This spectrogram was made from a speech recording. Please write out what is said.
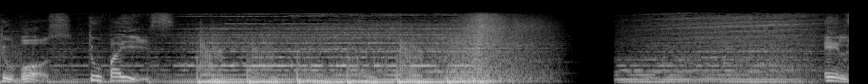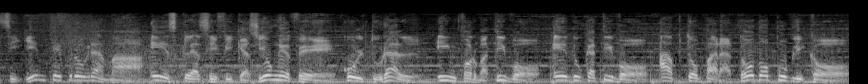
tu voz, tu país. El siguiente programa es clasificación F, cultural, informativo, educativo, apto para todo público.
